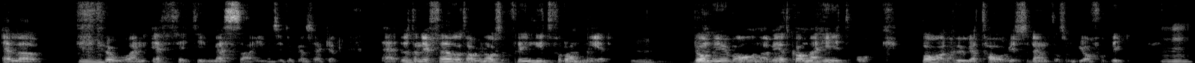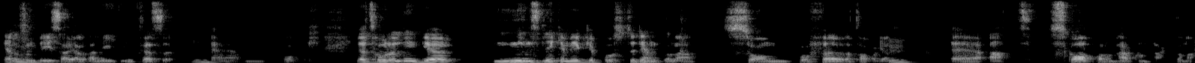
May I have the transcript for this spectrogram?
eller Mm. få en effektiv mässa inom citationstecken. Eh, Utan det är företagen också, för det är nytt för dem med. Mm. De är ju vana vid att komma hit och bara hugga tag i studenter som går förbi. Mm. Eller som Mm. visar i alla fall lite intresse. Mm. Ehm, och jag tror det ligger minst lika mycket på studenterna som på företagen Mm. eh, att skapa de här kontakterna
